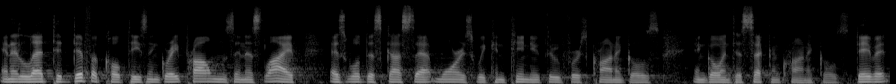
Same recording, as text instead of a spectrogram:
And it led to difficulties and great problems in his life, as we'll discuss that more as we continue through First Chronicles and go into Second Chronicles. David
